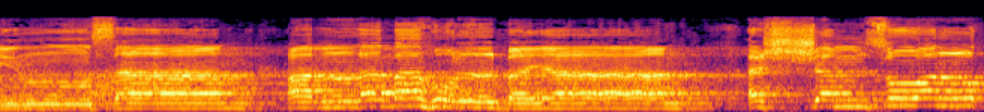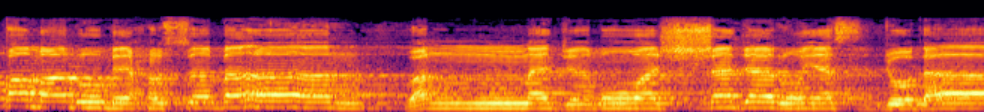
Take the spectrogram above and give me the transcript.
الإنسان علمه البيان الشمس والقمر بحسبان والنجم والشجر يسجدان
